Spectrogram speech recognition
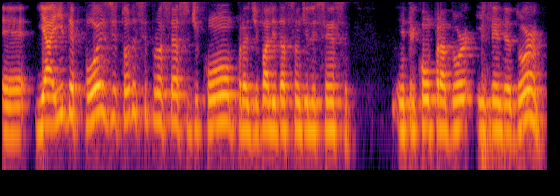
É, e aí, depois de todo esse processo de compra, de validação de licença entre comprador e vendedor,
